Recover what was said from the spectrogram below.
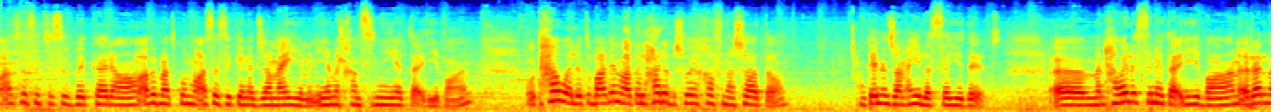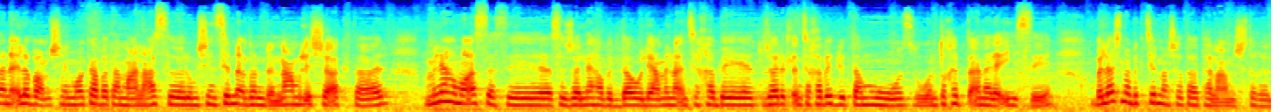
مؤسسة يوسف بيك كرم قبل ما تكون مؤسسة كانت جمعية من أيام الخمسينيات تقريبا وتحولت وبعدين وقت الحرب شوي خف نشاطها وكانت جمعية للسيدات. من حوالي السنة تقريبا قررنا نقلبها مشان مواكبة مع العصر ومشان نصير نقدر نعمل إشياء أكثر. عملناها مؤسسة سجلناها بالدولة عملنا انتخابات جرت الانتخابات بتموز وانتخبت أنا رئيسة. وبلشنا بكثير نشاطات هلا عم نشتغل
